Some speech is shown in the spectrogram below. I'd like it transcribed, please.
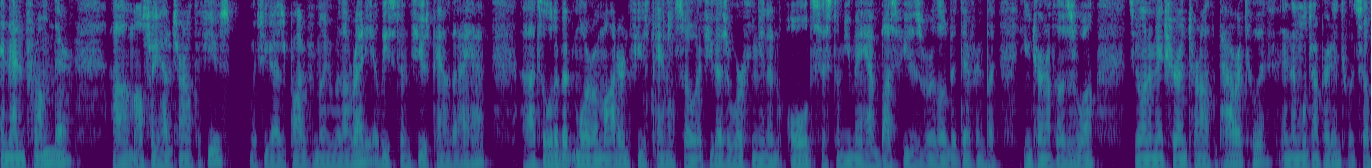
And then from there, um, I'll show you how to turn off the fuse, which you guys are probably familiar with already, at least in the fuse panel that I have. Uh, it's a little bit more of a modern fuse panel, so if you guys are working in an old system, you may have bus fuses were a little bit different, but you can turn off those as well. So you want to make sure and turn off the power to it, and then we'll jump right into it. So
